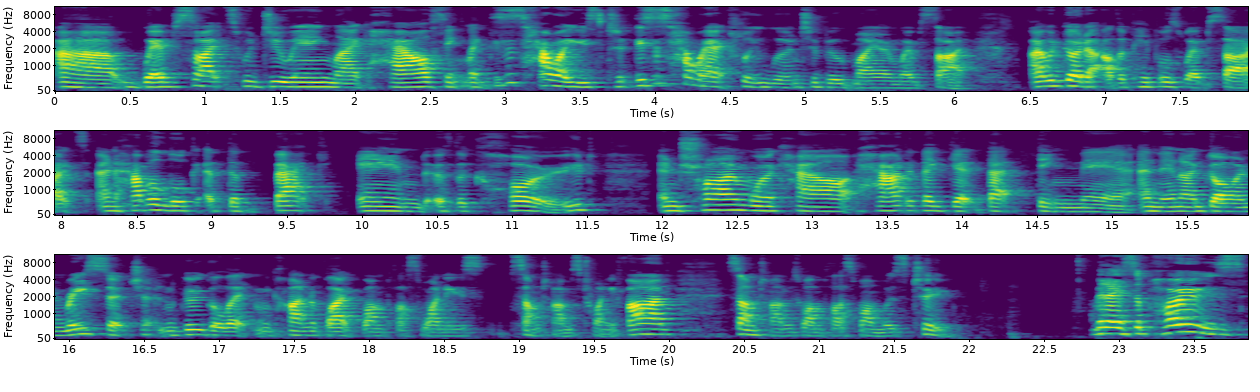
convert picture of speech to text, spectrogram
uh, websites were doing, like how think like this is how I used to, this is how I actually learned to build my own website. I would go to other people's websites and have a look at the back end of the code and try and work out how did they get that thing there. And then i'd go and research it and google it and kind of like one plus one is sometimes 25 sometimes one plus one was two. But i suppose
